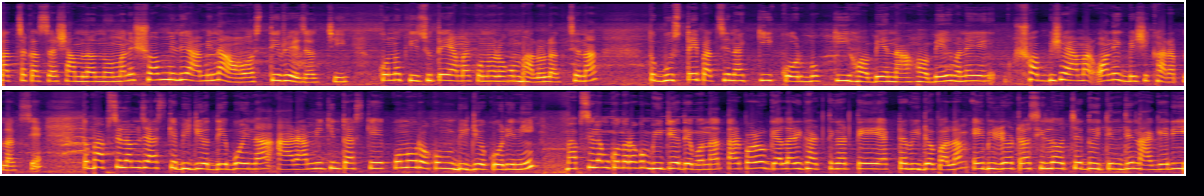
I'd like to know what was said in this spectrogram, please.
বাচ্চা কাচ্চা সামলানো মানে সব মিলিয়ে আমি না অস্থির হয়ে যাচ্ছি। কোনো কিছুতেই আমার কোনো রকম ভালো লাগছে না। তো বুঝতেই পারছি না কি করব, কি হবে, না হবে। মানে সব বিষয়ে আমার অনেক বেশি খারাপ লাগছে। তো ভাবছিলাম যে আজকে ভিডিও দেবই না, আর আমি কিন্তু আজকে কোনো রকম ভিডিও করিনি। ভাবছিলাম কোনো রকম ভিডিও দেব না, তারপরও গ্যালারি ঘাটতে ঘাটতে একটা ভিডিও পালাম। এই ভিডিওটা ছিল হচ্ছে দুই, তিন দিন আগেরই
